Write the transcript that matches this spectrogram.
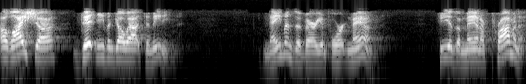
Elisha didn't even go out to meet him. Naaman's a very important man. He is a man of prominence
